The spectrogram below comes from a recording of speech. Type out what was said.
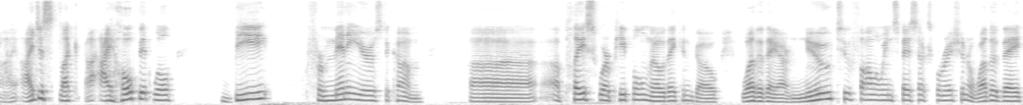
I, I just like, I, I hope it will be for many years to come uh, a place where people know they can go, whether they are new to following space exploration or whether they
